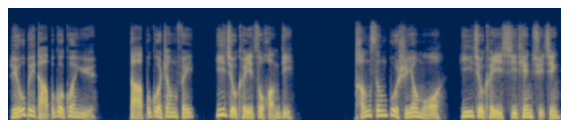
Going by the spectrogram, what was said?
刘备打不过关羽。打不过张飞，依旧可以做皇帝。唐僧不食妖魔，依旧可以西天取经。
